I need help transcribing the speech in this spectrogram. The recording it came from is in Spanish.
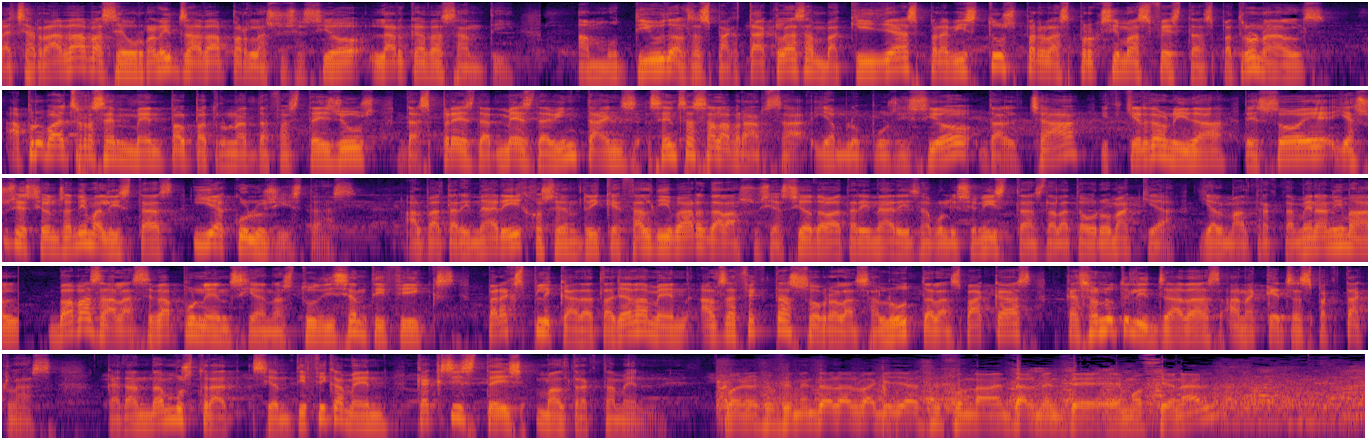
La xerrada va ser organitzada per l'associació L'Arca de Santi, amb motiu dels espectacles amb vaquilles previstos per a les pròximes festes patronals aprovats recentment pel Patronat de Festejos després de més de 20 anys sense celebrar-se i amb l'oposició del XA, Izquierda Unida, PSOE i associacions animalistes i ecologistes. El veterinari José Enrique Zaldívar de l'Associació de Veterinaris Abolicionistes de la Tauromàquia i el Maltractament Animal va basar la seva ponència en estudis científics per explicar detalladament els efectes sobre la salut de les vaques que són utilitzades en aquests espectacles, quedant demostrat científicament que existeix maltractament. Bueno, el sufrimiento de las vaquillas es fundamentalmente emocional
